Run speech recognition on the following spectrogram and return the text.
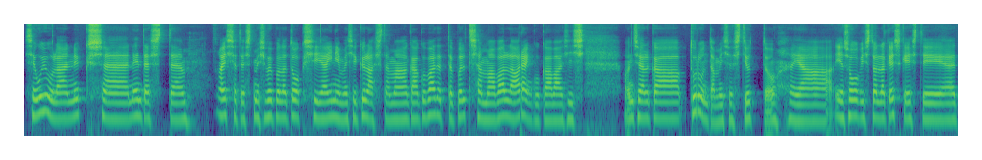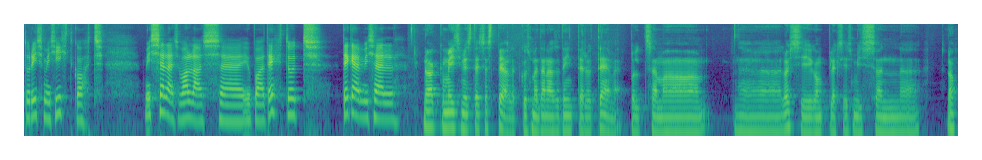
see ujula on üks nendest asjadest, mis võib-olla tooks siia inimesi külastama, aga kui vaadata Põltsamaa valla arengukava, siis on seal ka turundamisest juttu ja, ja soovist olla Kesk-Eesti turismi sihtkoht. mis selles vallas äh, juba tehtud, tegemisel? no hakkame esimesest asjast peale, et kus me täna seda intervjuud teeme, Põltsamaa äh, lossikompleksis, mis on äh, noh,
